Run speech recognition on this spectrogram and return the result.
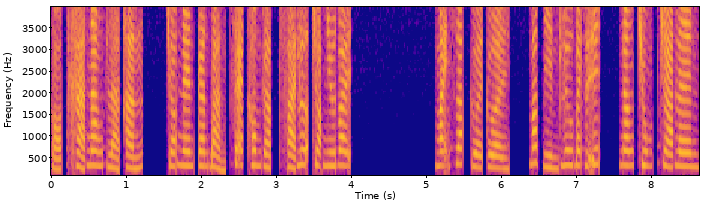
có khả năng là hắn, cho nên căn bản sẽ không gặp phải lựa chọn như vậy. Mạnh Giáp cười cười, mắt nhìn Lưu Bạch Dĩ, nâng chung trà lên,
